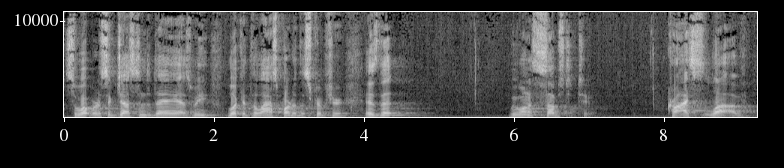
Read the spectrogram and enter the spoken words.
So, what we're suggesting today as we look at the last part of the scripture is that we want to substitute Christ's love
